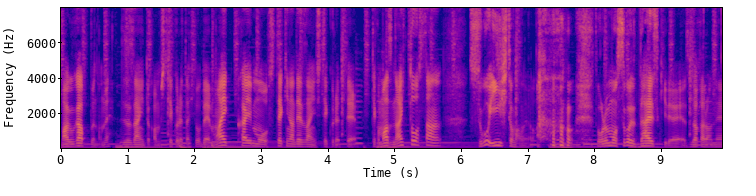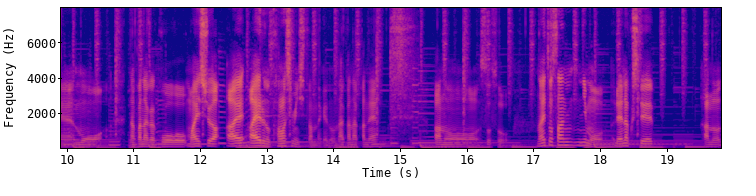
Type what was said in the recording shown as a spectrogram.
マグカップのねデザインとかもしてくれた人で毎回もう素敵なデザインしてくれててかまず内藤さんすごいいい人なのよ。俺もすごい大好きでだからねもうなかなかこう毎週会えるの楽しみにしてたんだけどなかなかね。あのーそうそう。内藤さんにも連絡してあの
